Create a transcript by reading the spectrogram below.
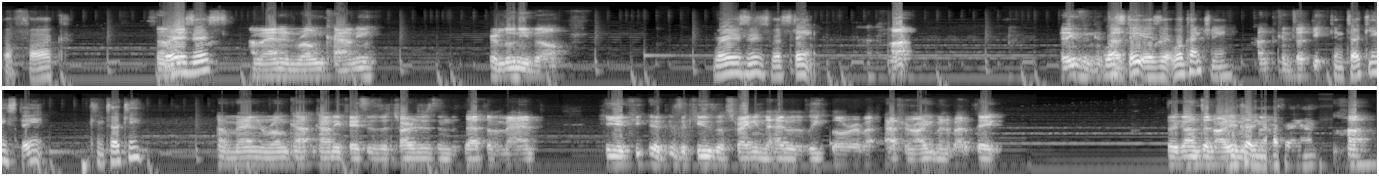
The fuck? So Where is this? a man in Roane County or Looneyville. Where is this? What state? Huh? I think it's in What state is it? What country? Kentucky. Kentucky state? Kentucky? A man in Roane Co- County faces the charges in the death of a man. He uh, is accused of striking the head with a leaf blower after an argument about a pig. Got into an You're argument. cutting about- off right now. Huh?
